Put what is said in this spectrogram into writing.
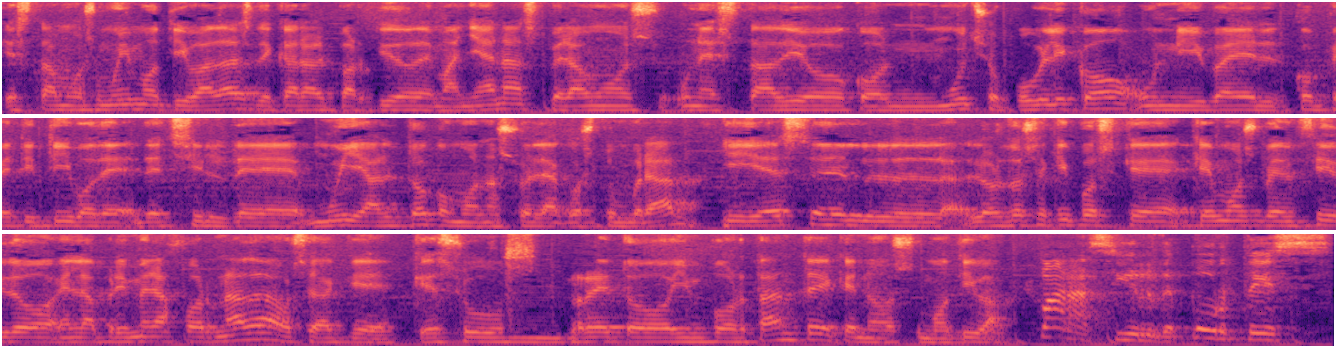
estamos muy motivadas de cara al partido de mañana. Esperamos un estadio con mucho público, un nivel competitivo de, de Chile muy alto como nos suele acostumbrar. Y es el- los dos equipos que, que hemos vencido en la primera jornada, o sea que, que es un reto importante que nos motiva. Para Sir Deportes,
